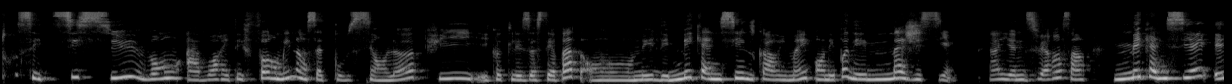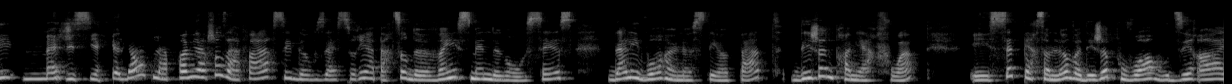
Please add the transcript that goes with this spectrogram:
tous ces tissus vont avoir été formés dans cette position-là. Puis, écoute, les ostéopathes, on est des mécaniciens du corps humain, on n'est pas des magiciens. Hein, il y a une différence entre mécanicien et magicien. donc, la première chose à faire, c'est de vous assurer à partir de 20 semaines de grossesse d'aller voir un ostéopathe déjà une première fois. Et cette personne-là va déjà pouvoir vous dire Ah,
